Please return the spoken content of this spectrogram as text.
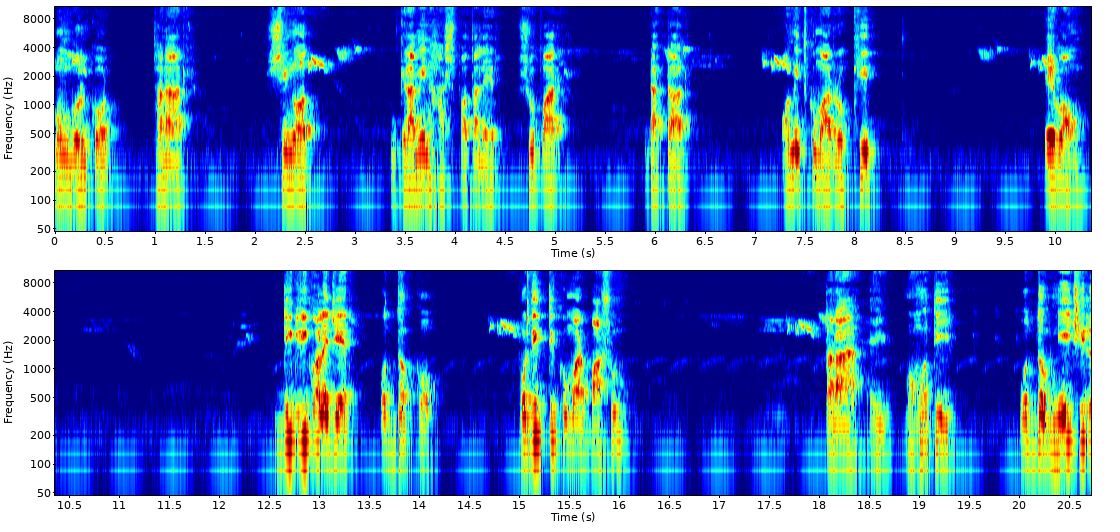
মঙ্গলকোট থানার সিংহত গ্রামীণ হাসপাতালের সুপার ডাক্তার অমিত কুমার রক্ষিত এবং ডিগ্রি কলেজের অধ্যক্ষ প্রদীপ্তি কুমার বাসু তারা এই মহতি উদ্যোগ নিয়েছিল।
